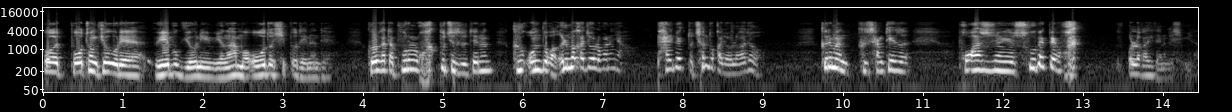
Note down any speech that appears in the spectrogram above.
어, 보통 겨울에 외부 기온이 영하 뭐 5도 10도 되는데 그걸 갖다 불을 확 붙였을 때는 그 온도가 얼마까지 올라가느냐? 800도, 1000도까지 올라가죠. 그러면 그 상태에서 포화 수증의 수백 배가 확 올라가게 되는 것입니다.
